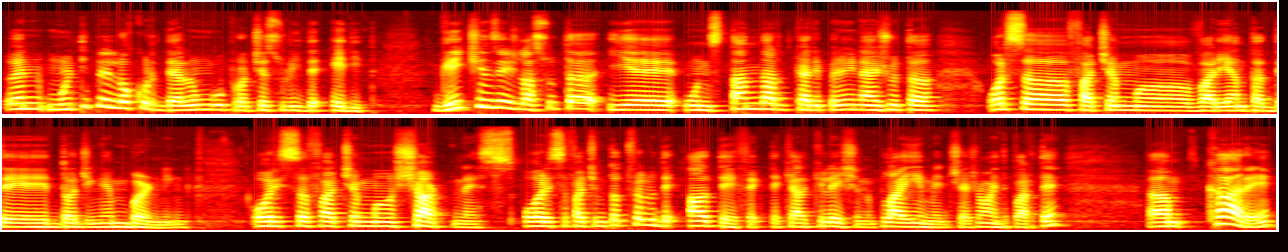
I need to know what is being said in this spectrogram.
în multiple locuri de-a lungul procesului de edit. Gri 50% e un standard care pe noi ne ajută ori să facem uh, varianta de dodging and burning, ori să facem uh, sharpness, ori să facem tot felul de alte efecte, calculation, apply image și așa mai departe, um, care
